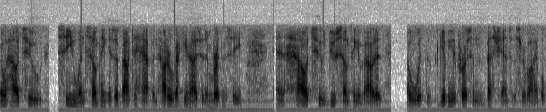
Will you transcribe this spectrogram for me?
know how to see when something is about to happen, how to recognize an emergency, and how to do something about it uh, with the, giving the person the best chance of survival.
